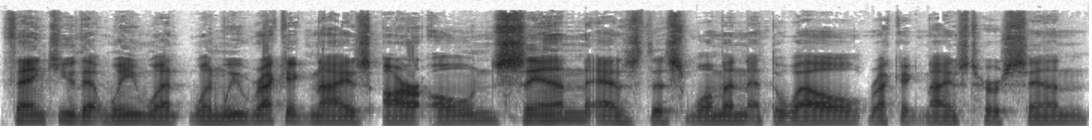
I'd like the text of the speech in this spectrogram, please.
Thank you that we went, when we recognize our own sin as this woman at the well recognized her sin,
